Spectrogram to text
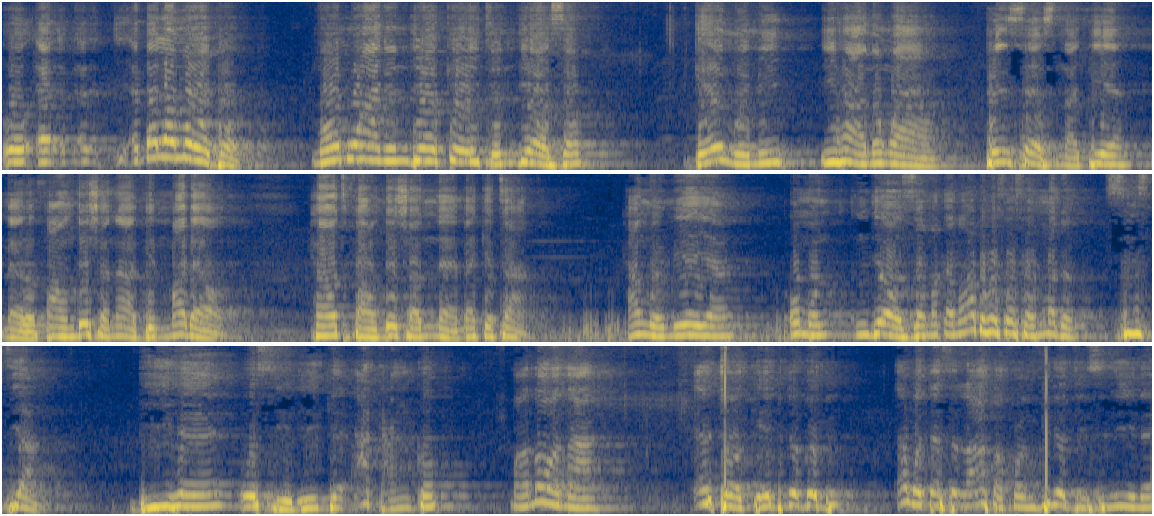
o- e- m bụ na ụmụ anyị ndị oke iti ndị ọzọ ga-eṅomi ihe anụnwa princess na di ya mere foundation a bi model health foundation na-eme kịta. Ha ṅomie ya ụmụ ndị ọzọ maka na ọ bụghị sọsọ mmadụ 60 a. bụ ihe o siri ike aka nkụ. Mana ọ na-echọ ka ebidogodu ewetasịla afa from villages niile.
